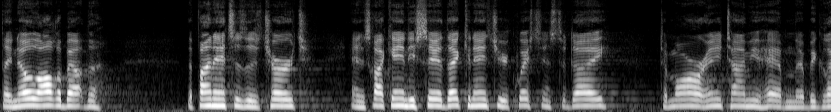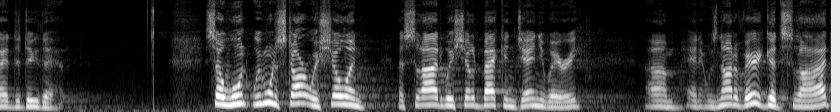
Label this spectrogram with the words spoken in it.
They know all about the the finances of the church. And it's like Andy said, they can answer your questions today, tomorrow, or anytime you have them. They'll be glad to do that. So we want to start with showing a slide we showed back in January. Um, and it was not a very good slide.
